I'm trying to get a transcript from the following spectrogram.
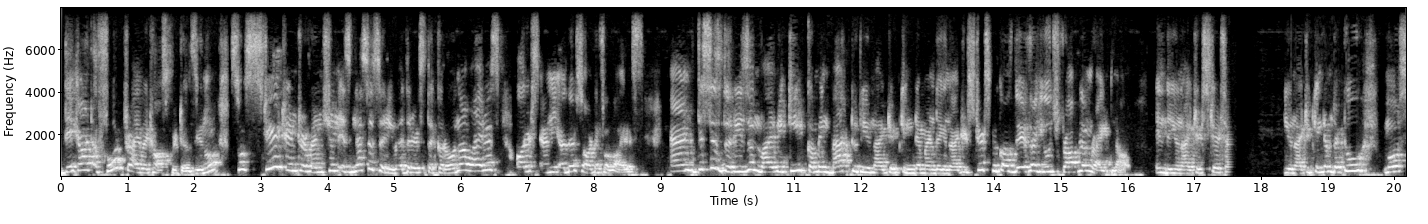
they can't afford private hospitals, you know. So state intervention is necessary, whether it's the coronavirus or it's any other sort of a virus. And this is the reason why we keep coming back to the United Kingdom and the United States because there's a huge problem right now in the United States United Kingdom. The two most,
